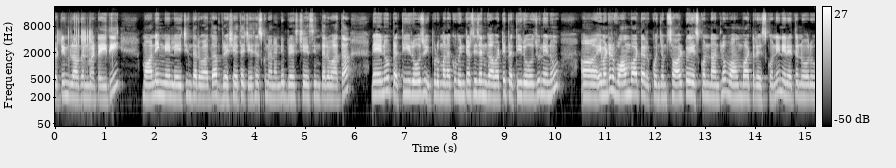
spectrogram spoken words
రొటీన్ బ్లాగ్ అనమాట ఇది. మార్నింగ్ నేను లేచిన తర్వాత బ్రష్ అయితే చేసేసుకున్నానండి. బ్రష్ చేసిన తర్వాత నేను ప్రతిరోజు ఇప్పుడు మనకు వింటర్ సీజన్ కాబట్టి ప్రతిరోజు నేను ఏమంటారు వామ్ వాటర్ కొంచెం సాల్ట్ వేసుకొని దాంట్లో వామ్ వాటర్ వేసుకొని నేనైతే నోరు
